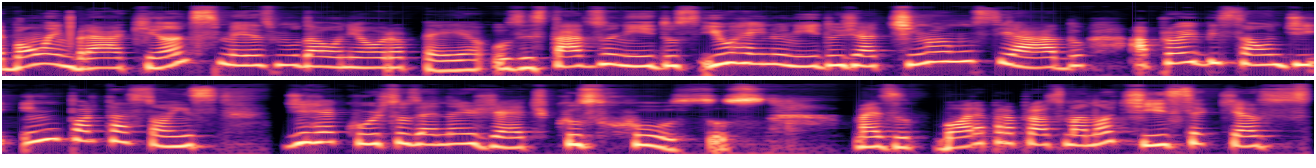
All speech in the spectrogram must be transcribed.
É bom lembrar que antes mesmo da União Europeia, os Estados Unidos e o Reino Unido já tinham anunciado a proibição de importações de recursos energéticos russos. Mas bora para a próxima notícia, que as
